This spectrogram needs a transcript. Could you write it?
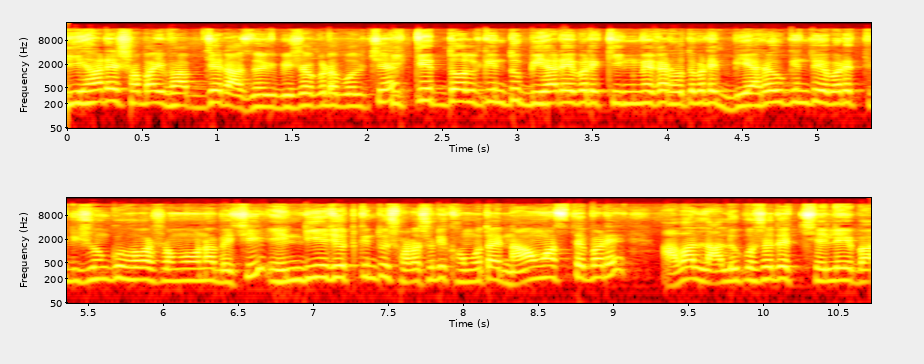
বিহারে সবাই ভাবছে, রাজনৈতিক বিশেষজ্ঞরা বলছে। পিকের দল কিন্তু বিহারে এবারে কিং মেকার হতে পারে। বিহারেও কিন্তু এবারে ত্রিশঙ্কু হওয়ার সম্ভাবনা বেশি। এনডিএ কিন্তু সরাসরি ক্ষমতায় নাও আসতে পারে। আবার লালু প্রসাদের ছেলে বা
